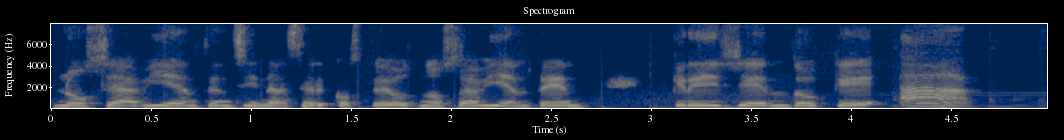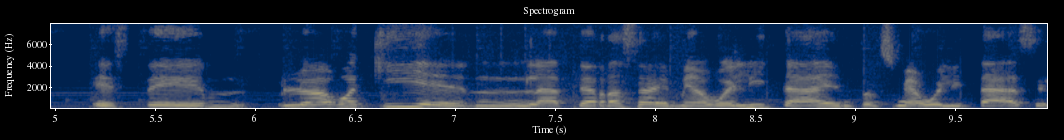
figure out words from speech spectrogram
No se avienten sin hacer costeos, no se avienten creyendo que, ah, este, lo hago aquí en la terraza de mi abuelita, entonces mi abuelita hace,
